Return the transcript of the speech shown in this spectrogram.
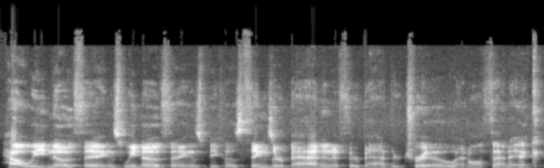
how we know things. We know things because things are bad, and if they're bad, they're true and authentic.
